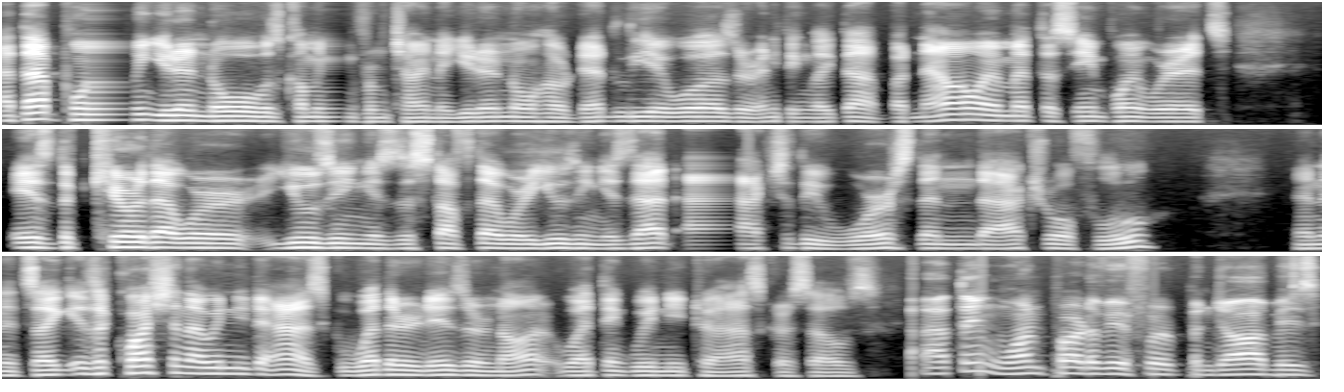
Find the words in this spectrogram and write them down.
at that point you didn't know what was coming from china you didn't know how deadly it was or anything like that but now i'm at the same point where it's is the cure that we're using is the stuff that we're using is that actually worse than the actual flu and it's like it's a question that we need to ask whether it is or not i think we need to ask ourselves I think one part of it for Punjab is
